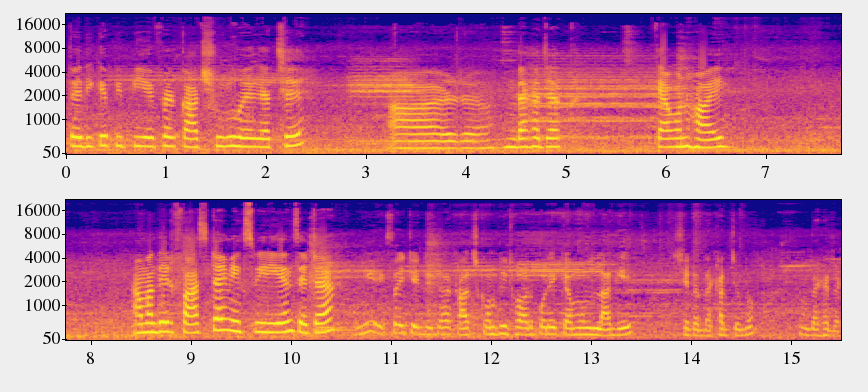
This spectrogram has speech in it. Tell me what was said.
তো এদিকে পিপিএফ এর কাজ শুরু হয়ে গেছে। আর দেখা যাক কেমন হয়। আমাদের ফার্স্ট টাইম এক্সপিরিয়েন্স এটা। আমি এক্সাইটেড এটা কাজ কমপ্লিট হওয়ার পরে কেমন লাগে সেটা দেখার জন্য। দেখা যাক।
